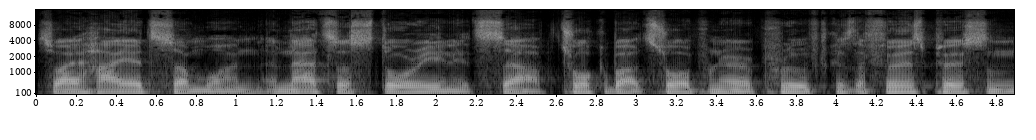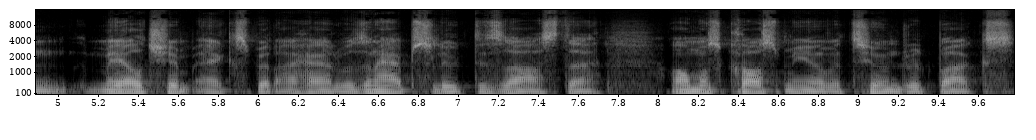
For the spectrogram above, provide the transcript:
So I hired someone, and that's a story in itself. Talk about Tourpreneur approved because the first person Mailchimp expert I had was an absolute disaster. Almost cost me over 200 bucks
